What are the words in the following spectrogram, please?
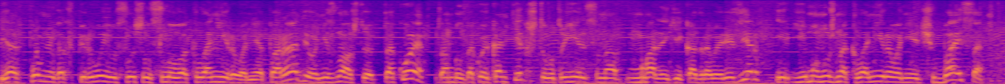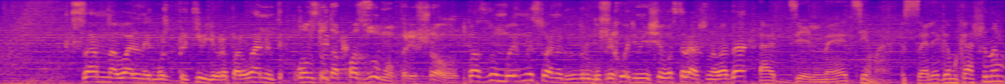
Я помню, как впервые услышал слово «клонирование» по радио, не знал, что это такое. Там был такой контекст, что вот у Ельцина маленький кадровый резерв, и ему нужно клонирование Чубайса сам Навальный может прийти в Европарламент. Он туда по Зуму пришел. По Зуму и мы с вами друг к другу приходим, ничего страшного, да? Отдельная тема с Олегом Кашиным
